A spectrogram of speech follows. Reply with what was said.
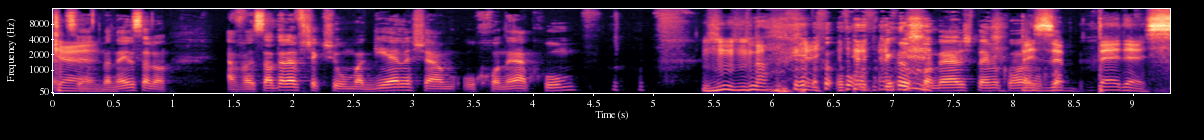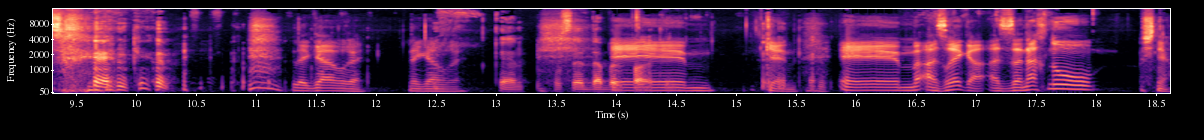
כן. בנייל סלון, אבל שמת לב שכשהוא מגיע לשם הוא חונה עקום, אוקיי. הוא כאילו חונה על שני מקומות, איזה בדס. כן, כן, לגמרי, לגמרי. כן, הוא עושה דאבל פארטי. כן. אז רגע, אז אנחנו... שנייה.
